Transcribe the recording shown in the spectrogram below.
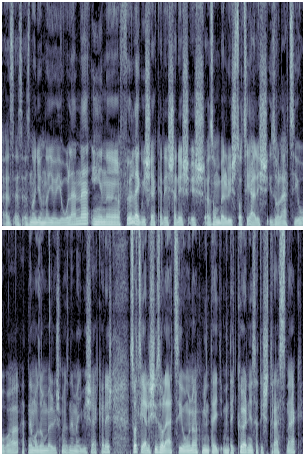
ez, ez, ez nagyon-nagyon jó lenne. Én főleg viselkedéssel és, és azon belül is szociális izolációval, hát nem azon belül is, mert ez nem egy viselkedés, szociális izolációnak, mint egy, mint egy környezeti stressznek,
